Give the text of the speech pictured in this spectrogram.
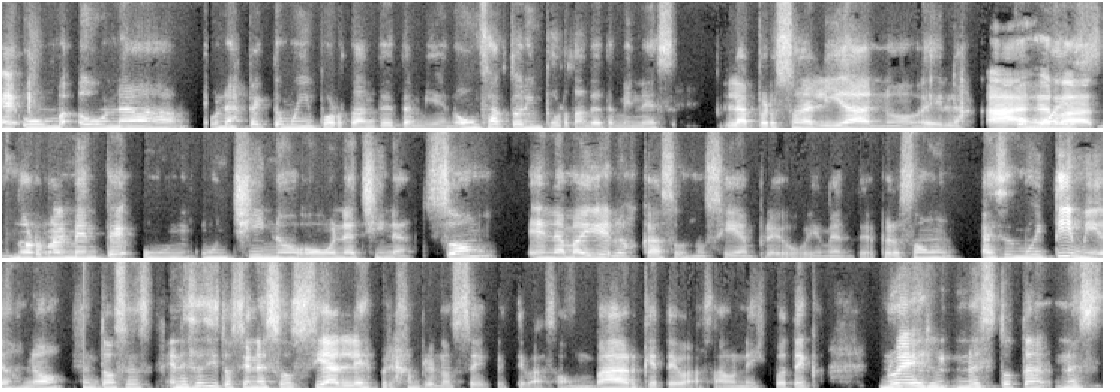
eh, un, una, un, aspecto muy importante también, o un factor importante también es la personalidad, ¿no? Eh, ah, ¿Cómo es, normalmente un, un chino o una china? ¿Son en la mayoría de los casos, no siempre, obviamente, pero son a veces muy tímidos, ¿no? Entonces, en esas situaciones sociales, por ejemplo, no sé, que te vas a un bar, que te vas a una discoteca, no es, no es, total, no es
